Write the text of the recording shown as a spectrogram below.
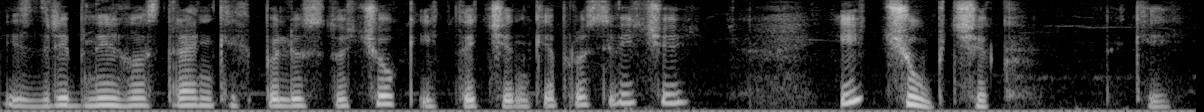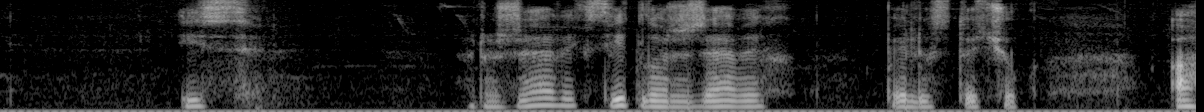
із дрібних гостреньких пелюсточок і тичинки просвічують. І чубчик із рожевих, світло-рожевих пелюсточок. А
